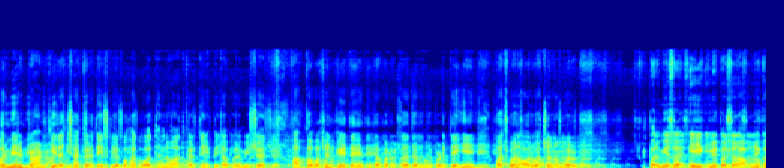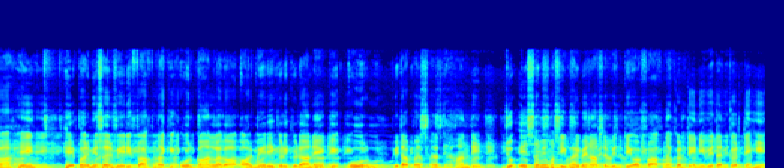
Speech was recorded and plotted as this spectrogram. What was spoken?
और मेरे प्राण की रक्षा करते हैं, इसके लिए बहुत बहुत धन्यवाद करते हैं, पिता परमेश्वर। आपका वचन कहते हैं, पिता परमेश्वर, जब हम पढ़ते हैं, पचपन और वचन नंबर परमेश्वर एक में परमेश्वर आपने कहा है हे परमेश्वर मेरी प्रार्थना की ओर कान लगा और मेरे गिड़गिड़ाने की ओर पिता परमेश्वर ध्यान दे। जो इस समय मसीह भाई बहन आपसे विनती और प्रार्थना करते हैं निवेदन करते हैं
